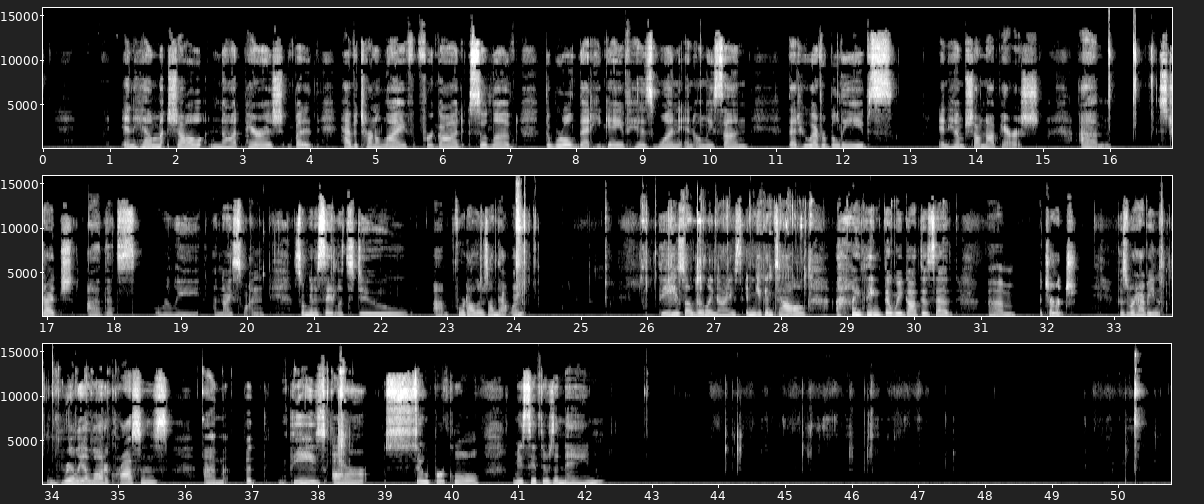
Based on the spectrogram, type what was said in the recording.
In him shall not perish, but have eternal life, for God so loved the world that he gave his one and only Son, that whoever believes in him shall not perish. Um, stretch, uh, that's really a nice one. So I'm going to say let's do um, $4 on that one. These are really nice. And you can tell, I think that we got this at um, a church because we're having really a lot of crosses. Um, these are super cool. Let me see if there's a name.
